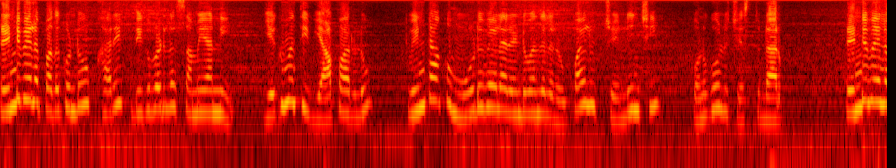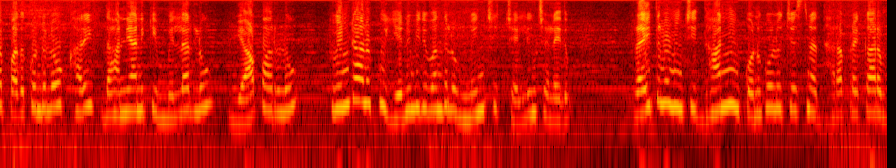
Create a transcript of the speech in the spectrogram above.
రెండు వేల పదకొండు ఖరీఫ్ దిగుబడుల సమయాన్ని ఎగుమతి వ్యాపారులు క్వింటాకు మూడు వేల రెండు వందల రూపాయలు చెల్లించి కొనుగోలు చేస్తున్నారు. రెండు వేల పదకొండులో ఖరీఫ్ ధాన్యానికి మిల్లర్లు వ్యాపారులు క్వింటాలకు ఎనిమిది వందలు మించి చెల్లించలేదు. రైతుల నుంచి ధాన్యం కొనుగోలు చేసిన ధర ప్రకారం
